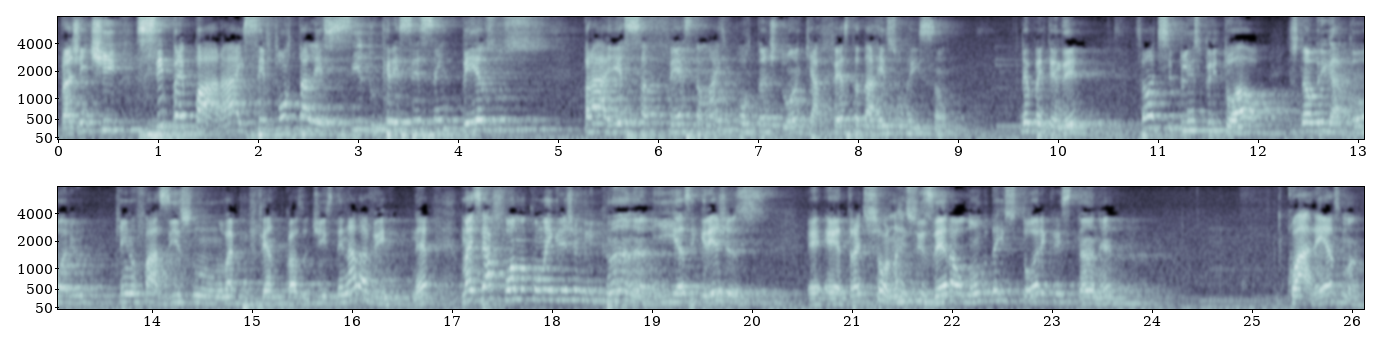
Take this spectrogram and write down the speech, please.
para a gente se preparar e ser fortalecido, crescer sem pesos para essa festa mais importante do ano, que é a festa da ressurreição. Deu para entender? Isso é uma disciplina espiritual, isso não é obrigatório. Quem não faz isso não vai para o inferno por causa disso, tem nada a ver, né? Mas é a forma como a igreja anglicana e as igrejas é, é, tradicionais fizeram ao longo da história cristã, né? Quaresma,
